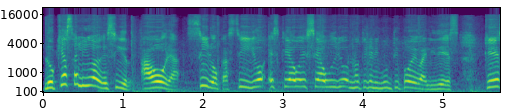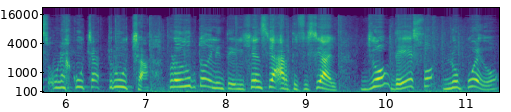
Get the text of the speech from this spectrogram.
Lo que ha salido a decir ahora Ciro Castillo es que ese audio no tiene ningún tipo de validez, que es una escucha trucha, producto de la inteligencia artificial. Yo de eso no puedo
